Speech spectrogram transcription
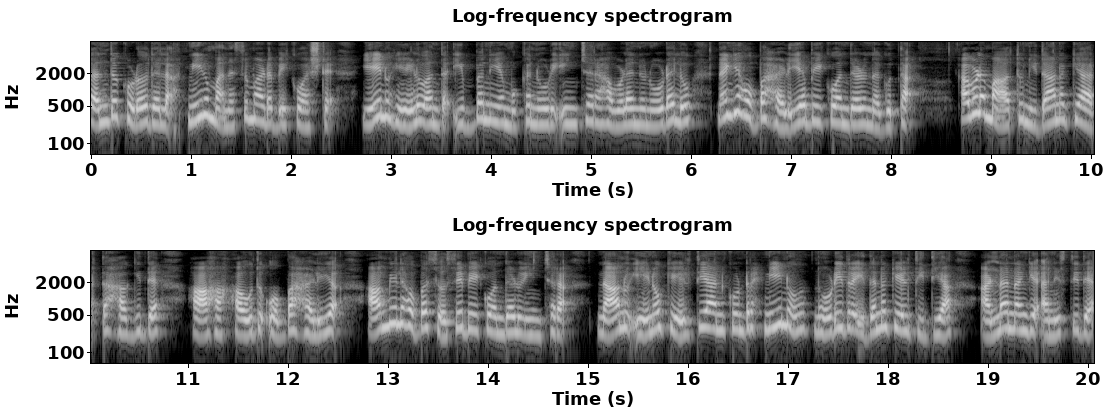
ತಂದು ಕೊಡೋದಲ್ಲ, ನೀನು ಮನಸ್ಸು ಮಾಡಬೇಕು ಅಷ್ಟೆ. ಏನು ಹೇಳು ಅಂತ ಇಬ್ಬನಿಯ ಮುಖ ನೋಡಿ ಇಂಚರ ಅವಳನ್ನು ನೋಡಲು ನನಗೆ ಒಬ್ಬ ಹಳಿಯಬೇಕು ಅಂದಳು ನಗುತ್ತಾ. ಅವಳ ಮಾತು ನಿಧಾನಕ್ಕೆ ಅರ್ಥ ಆಗಿದ್ದೆ. ಆಹಾ, ಹೌದು, ಒಬ್ಬ ಹಳಿಯ. ಆಮೇಲೆ ಒಬ್ಬ ಸೊಸೆ ಬೇಕು ಅಂದಳು ಇಂಚರ. ನಾನು ಏನೋ ಕೇಳ್ತೀಯ ಅಂದ್ಕೊಂಡ್ರೆ ನೀನು ನೋಡಿದರೆ ಇದನ್ನು ಕೇಳ್ತಿದ್ಯಾ ಅಣ್ಣ ನನಗೆ ಅನಿಸ್ತಿದೆ.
